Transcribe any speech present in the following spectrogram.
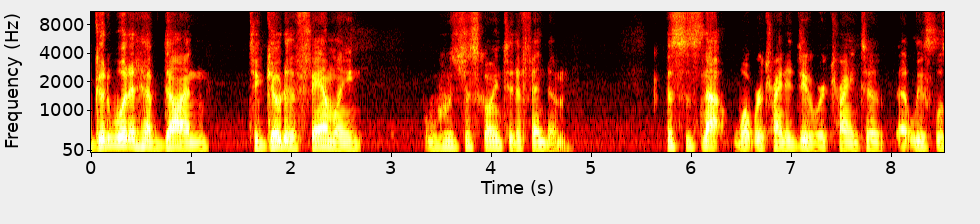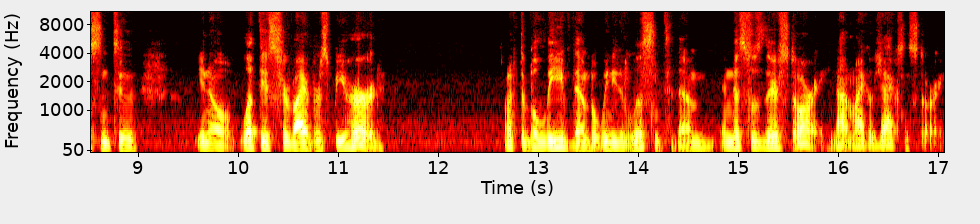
good would it have done to go to the family who's just going to defend him?" this is not what we're trying to do. We're trying to at least listen to, you know, let these survivors be heard. I don't have to believe them, but we need to listen to them. And this was their story, not Michael Jackson's story.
